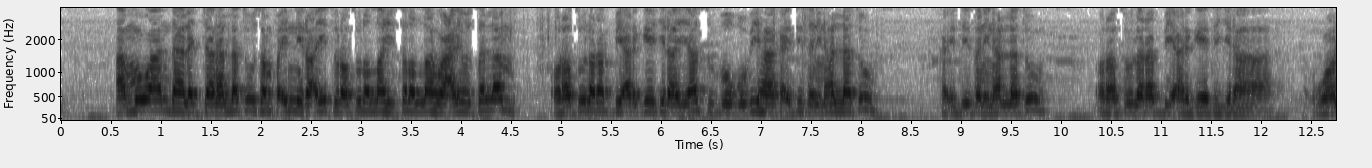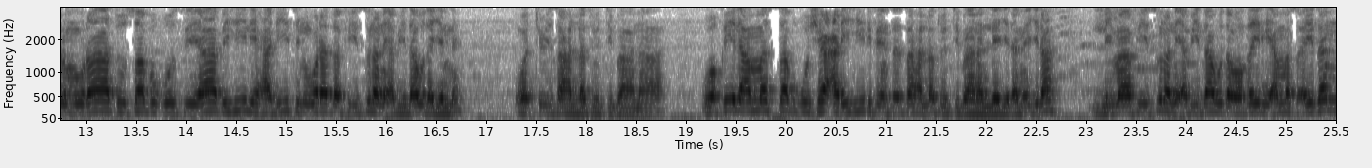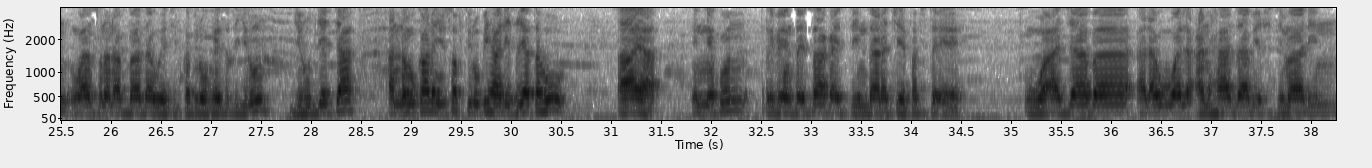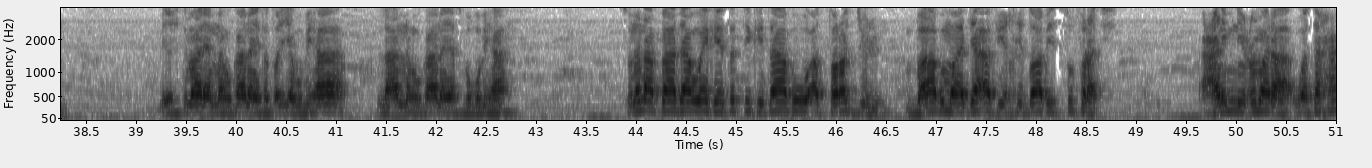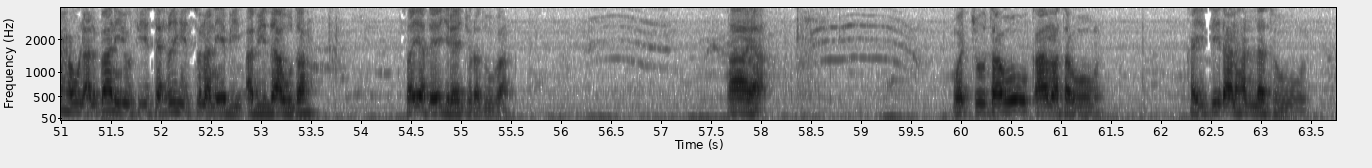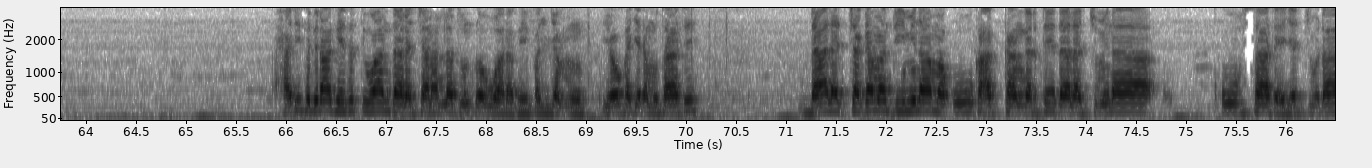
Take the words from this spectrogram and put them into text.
أما وأن دالتشان هلتو سن فإني رأيت رسول الله صلى الله عليه وسلم رسول ربي أرجي جرا يسبغ بها كأسيسا هلتو كأسيسا هلتو رسول ربي أرجيت جرا. والمراد صبغ ثيابه لحديث ورد في سنن أبي داود جنة. وجه سهلته اتبانا. وقيل أما الصبغ شعره رفنس سهلته اتبانا ليجر أميجرة لما في سنن أبي داود وغيره أمس أيضا. وأن سنن أبا داود في كبير كيسة جنون. جروف ججة أنه كان يصفر بها لحيته. آية. إن كن رفنس إساك اتندالة شيفته تأيه وأجاب الأول عن هذا باحتمال باحتمال أنه كان يتطيب بها لأنه كان يسبغ بها. سنن أبا داوي كيست كتاب الترجل باب ما جاء في خضاب السفرة. عن ابن عمر وصححه الألباني في صحيح سنن أبي, أبي داود. سيئة إجرى دوبا آية. وجو تأو قام تأو كيسير أن هلتو hadiisa biraa keessatti waan daalachaan hallatuun dhoowwaadha keeyfal jam'u yoo ka jedhamu taate daalacha gama diiminaa maquu ka akkaan gartee daalachuminaa quubsaa ta'e jechuudha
